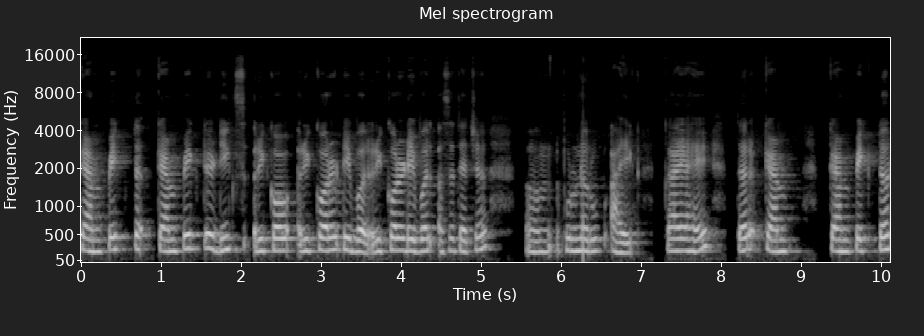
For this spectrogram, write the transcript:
कॅम्पेक्ट कॅम्पेक्ट डिक्स रिकॉ रिकॉर्डेबल रिकॉर्डेबल असं त्याचं पूर्णरूप आहे. काय आहे? तर कॅम्प कॅम्पेक्टर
